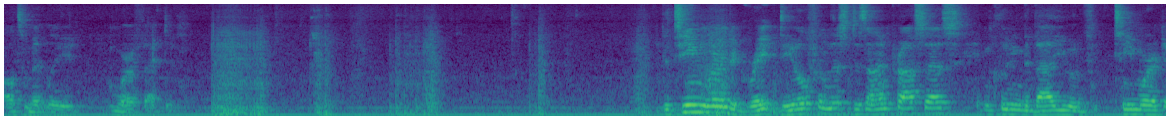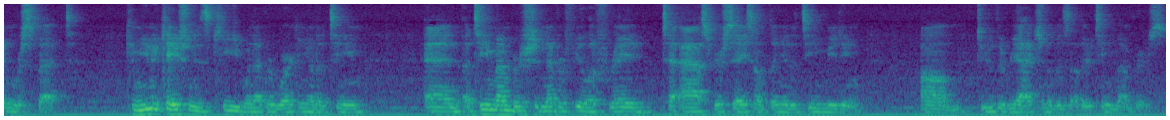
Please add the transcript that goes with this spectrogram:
ultimately more effective. The team learned a great deal from this design process. including the value of teamwork and respect. Communication is key whenever working on a team, and a team member should never feel afraid to ask or say something in a team meeting um, due to the reaction of his other team members.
